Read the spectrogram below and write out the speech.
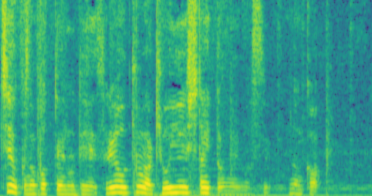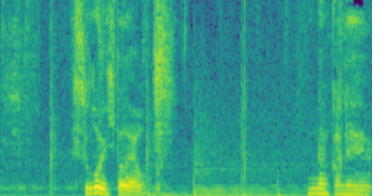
強く残ってるのでそれを今日は共有したいと思います。なんかすごい人だよ。なんかね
